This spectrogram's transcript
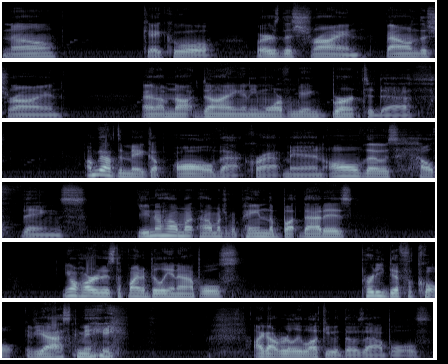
No? Okay, cool. Where's the shrine? Found the shrine. And I'm not dying anymore from being burnt to death. I'm gonna have to make up all that crap, man. All those health things. Do you know how much how much of a pain in the butt that is? You know how hard it is to find a billion apples? Pretty difficult, if you ask me. I got really lucky with those apples.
